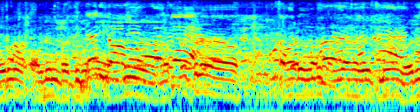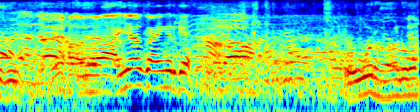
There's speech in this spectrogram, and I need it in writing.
வரும் அப்படின்னு பார்த்தீங்கன்னா வந்து மொத்தத்தில் ஆடு வந்து கல்யாண ரேட்லையும் வருது. ஐயாவுக்கு வாங்கியிருக்கேன். ஒவ்வொரு ஆடும்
